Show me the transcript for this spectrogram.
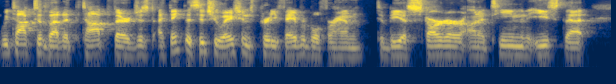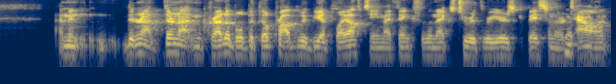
we talked about at the top there. Just I think the situation is pretty favorable for him to be a starter on a team in the East that. I mean, they're not they're not incredible, but they'll probably be a playoff team. I think for the next two or three years, based on their yep. talent.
